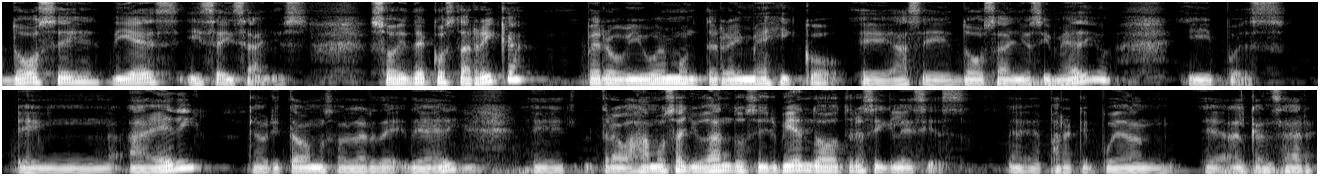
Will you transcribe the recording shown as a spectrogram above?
12, 10 y 6 años. Soy de Costa Rica, pero vivo en Monterrey, México, eh, hace dos años y medio. Y pues en AEDI, que ahorita vamos a hablar de, de AEDI, eh, trabajamos ayudando, sirviendo a otras iglesias eh, para que puedan alcanzar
